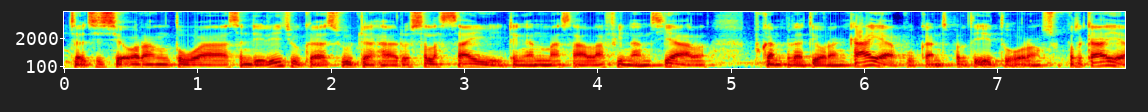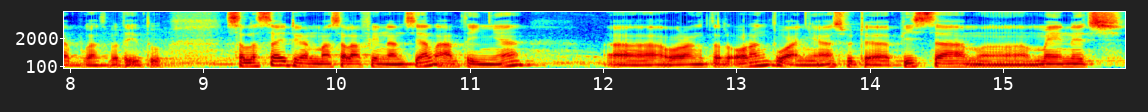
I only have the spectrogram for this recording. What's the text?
dari sisi orang tua sendiri juga sudah harus selesai dengan masalah finansial. Bukan berarti orang kaya, bukan seperti itu, orang super kaya, bukan seperti itu. Selesai dengan masalah finansial artinya uh, orang ter, orang tuanya sudah bisa memanage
